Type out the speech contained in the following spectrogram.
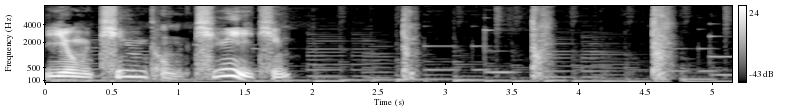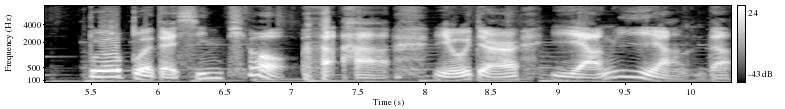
用听筒听一听，咚咚咚，波波的心跳，哈哈，有点痒痒的。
